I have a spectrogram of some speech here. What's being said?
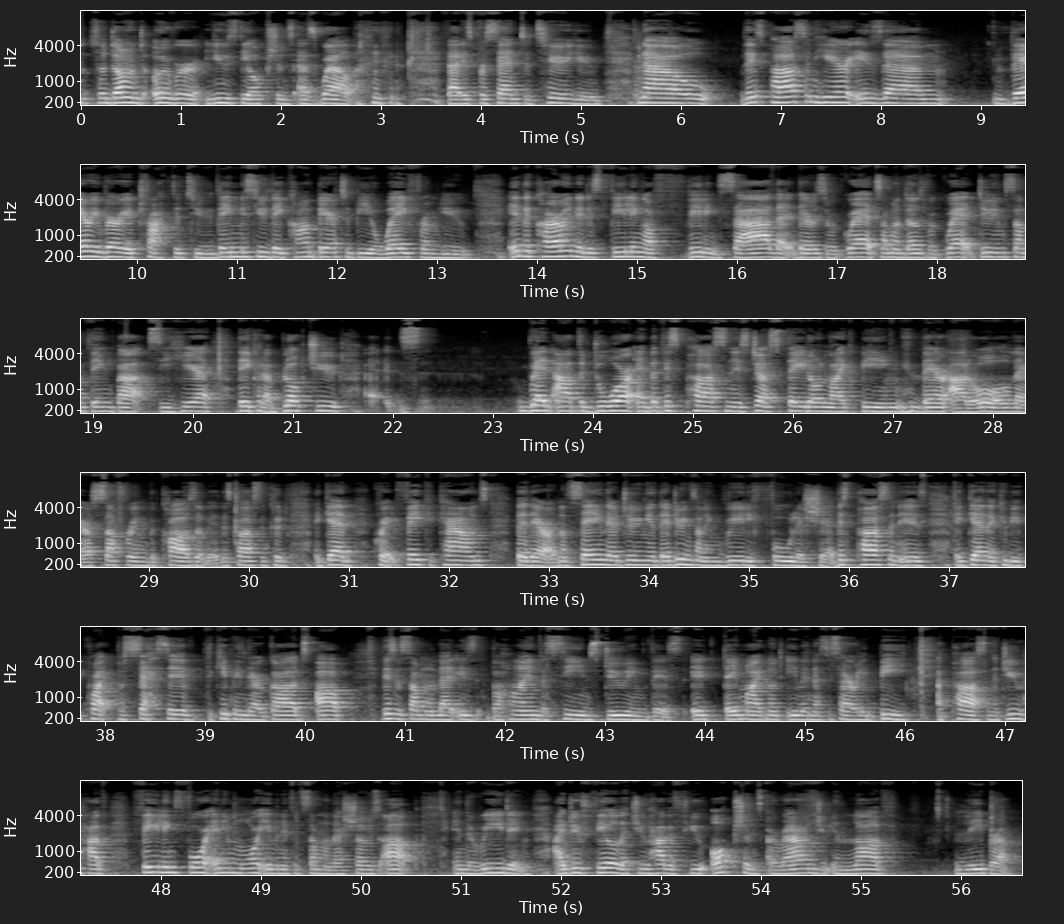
so don't overuse the options as well that is presented to you. Now, this person here is um, very very attracted to they miss you. They can't bear to be away from you. In the current it is feeling of feeling sad that there's regret. Someone does regret doing something but see here they could have blocked you uh, went out the door and but this person is just they don't like being there at all. They are suffering because of it. This person could again create fake accounts but they are not saying they're doing it. They're doing something really foolish here. This person is again it could be quite possessive keeping their guards up. This is someone that is behind the scenes doing this. It they might not even necessarily be a person that you have feelings for anymore even if it's someone that shows up in the reading. I do feel that you have a few options around you in love, Libra.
